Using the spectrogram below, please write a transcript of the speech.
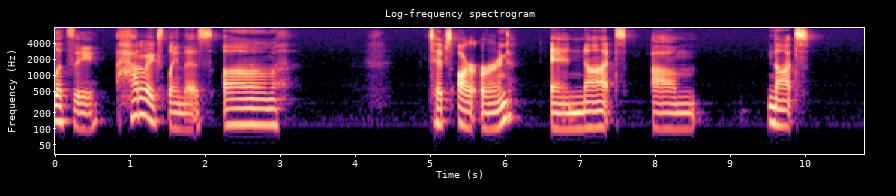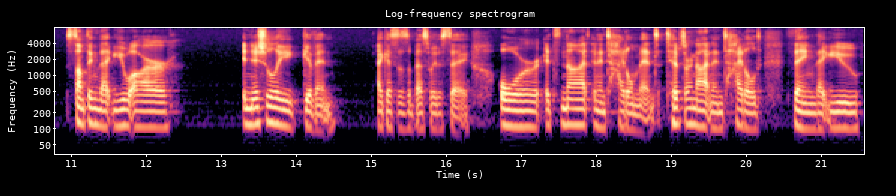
let's see. How do I explain this? Um, tips are earned and not um, not something that you are initially given. I guess is the best way to say, or it's not an entitlement. Tips are not an entitled thing that you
